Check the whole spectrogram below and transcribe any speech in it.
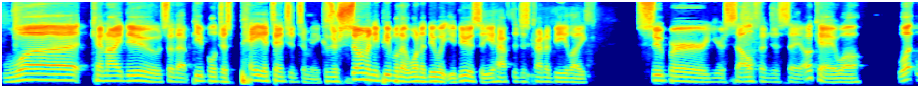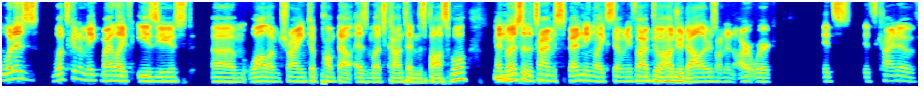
what can i do so that people just pay attention to me because there's so many people that want to do what you do so you have to just kind of be like super yourself and just say okay well what what is what's going to make my life easiest um, while I'm trying to pump out as much content as possible. And Mhm. most of the time, spending like seventy five to hundred dollars on an artwork, it's it's kind of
